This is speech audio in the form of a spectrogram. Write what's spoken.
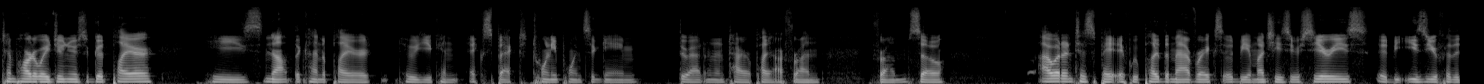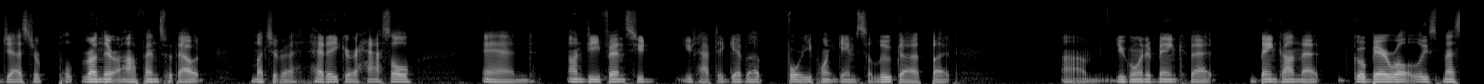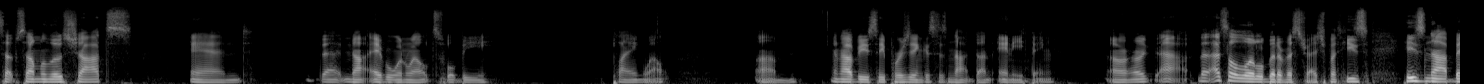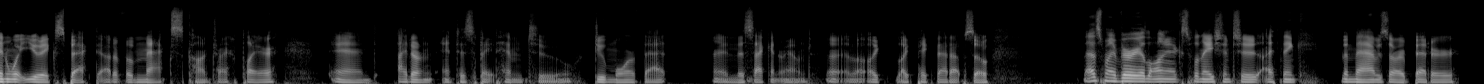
Tim Hardaway Jr. is a good player. He's not the kind of player who you can expect 20 points a game throughout an entire playoff run from. So I would anticipate if we played the Mavericks, it would be a much easier series. It would be easier for the Jazz to run their offense without much of a headache or a hassle. And on defense, you'd you'd have to give up 40 point games to Luka, but um, you're going to bank that bank on that Gobert will at least mess up some of those shots, and that not everyone else will be playing well. Um, and obviously Porzingis has not done anything. Or uh, that's a little bit of a stretch, but he's he's not been what you'd expect out of a max contract player, and I don't anticipate him to do more of that in the second round, uh, like like pick that up. So that's my very long explanation to I think the Mavs are a better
